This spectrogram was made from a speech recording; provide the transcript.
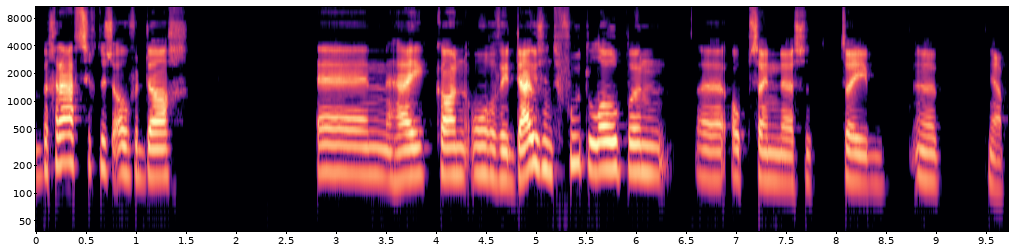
begraaft zich dus overdag. En hij kan ongeveer duizend voet lopen eh, op zijn, zijn twee ja,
